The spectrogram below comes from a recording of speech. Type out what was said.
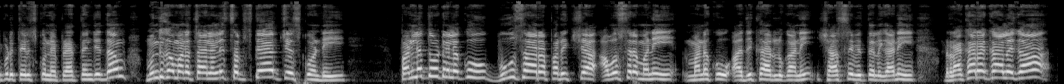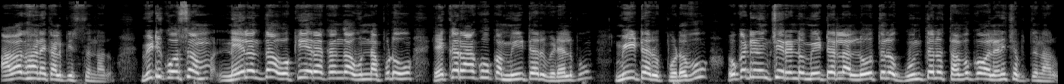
ఇప్పుడు తెలుసుకునే ప్రయత్నం చేద్దాం. ముందుగా మన ఛానల్ని సబ్స్క్రైబ్ చేసుకోండి. పండ్ల తోటలకు భూసార పరీక్ష అవసరమని మనకు అధికారులు కానీ శాస్త్రవేత్తలు కానీ రకరకాలుగా అవగాహన కల్పిస్తున్నారు. వీటి కోసం నేలంతా ఒకే రకంగా ఉన్నప్పుడు ఎకరాకు ఒక మీటరు వెడల్పు మీటరు పొడవు ఒకటి నుంచి రెండు మీటర్ల లోతులో గుంతను తవ్వుకోవాలని చెబుతున్నారు.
